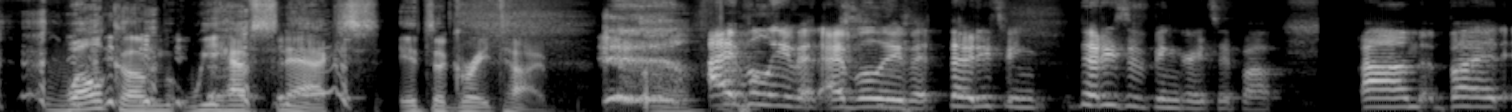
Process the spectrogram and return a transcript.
Welcome. We have snacks. It's a great time. I believe it. I believe it. 30s been 30s have been great so far. Um but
